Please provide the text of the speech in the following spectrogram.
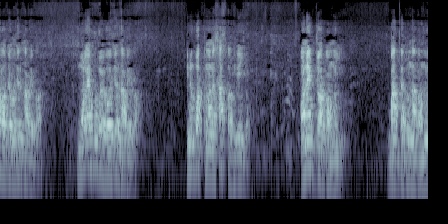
হজে হজে থাবে বা। মলে বুবে হজে থাবে বা। কিন্তু বর্তমানে স্বাস্থ্য ফিরেই অনেক জ্বর কমই বাদ বেদনা কমই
